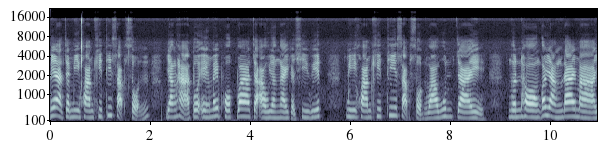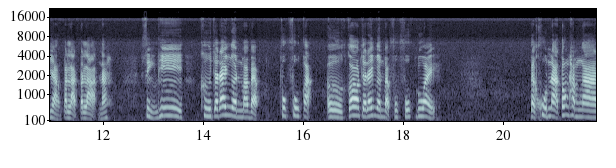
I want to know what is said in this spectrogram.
เนี่ยจะมีความคิดที่สับสน ยังหาตัวเองไม่พบว่าจะเอายังไงกับชีวิต มีความคิดที่สับสนว้าวุ่นใจ เงินทองก็ยังได้มาอย่างประหลาดประหลาดนะ สิ่งที่คือจะได้เงินมาแบบฟุกๆอะ่ะ เออ ก็จะได้เงินแบบฟุกๆด้วย แต่คุณน่ะต้องทำงาน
